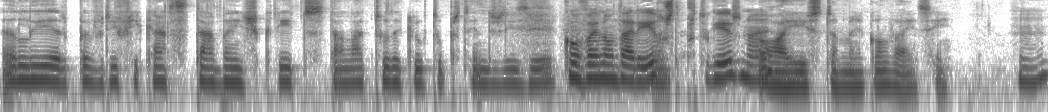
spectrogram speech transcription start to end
a ler para verificar se está bem escrito, se está lá tudo aquilo que tu pretendes dizer. Convém não dar erros de português, não é? Oh, isso também convém, sim. Uhum.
